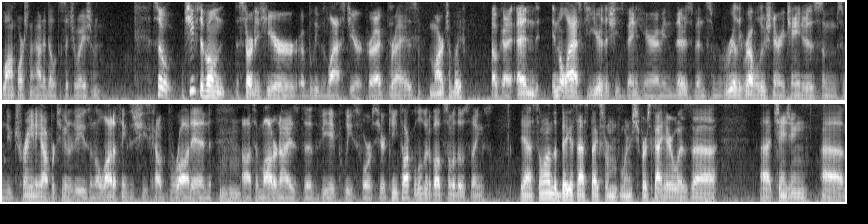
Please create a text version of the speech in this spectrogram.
law enforcement how to deal with the situation. So Chief DeBone started here, I believe, it was last year, correct? Right, is March, I believe. Okay, and in the last year that she's been here, I mean, there's been some really revolutionary changes, some some new training opportunities, and a lot of things that she's kind of brought in uh, to modernize the, the VA police force here. Can you talk a little bit about some of those things? Yeah, so one of the biggest aspects from when she first got here was uh, uh, changing, uh,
